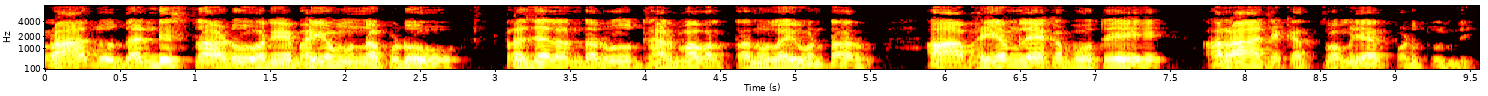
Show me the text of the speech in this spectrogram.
రాజు దండిస్తాడు అనే భయం ఉన్నప్పుడు ప్రజలందరూ ధర్మవర్తనులై ఉంటారు. ఆ భయం లేకపోతే అరాజకత్వం ఏర్పడుతుంది.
